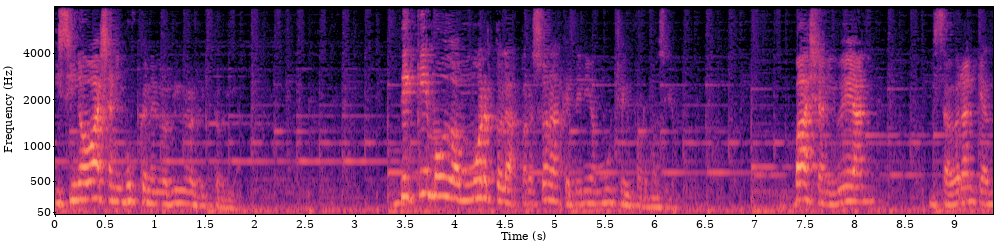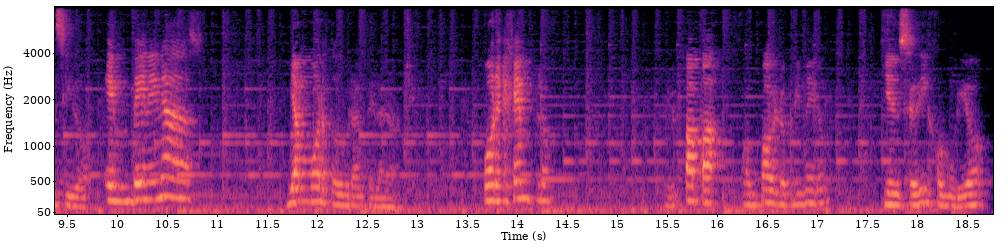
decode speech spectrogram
y si no vayan y busquen en los libros de historia, ¿de qué modo han muerto las personas que tenían mucha información? Vayan y vean y sabrán que han sido envenenadas y han muerto durante la noche. Por ejemplo, el Papa Juan Pablo I, quien se dijo murió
